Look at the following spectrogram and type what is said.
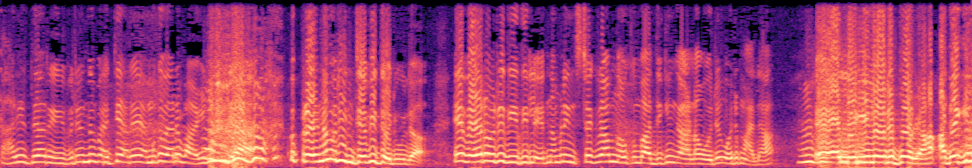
കാര്യം എന്താ അറിയോ? ഇവരൊന്നും പറ്റി അറിയാം നമുക്ക് വേറെ വഴിയില്ല. ഇപ്പൊ പ്രണവ് ഒരു ഇന്റർവ്യൂ തരൂല. ഏ വേറെ ഒരു രീതിയിൽ നമ്മൾ ഇൻസ്റ്റാഗ്രാം നോക്കുമ്പോ അധികം കാണാം ഒരു ഒരു മല. അല്ലെങ്കിൽ ഒരു പുഴ. അതൊക്കെ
